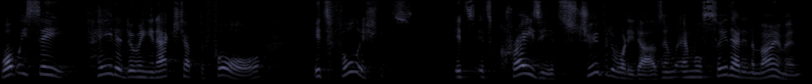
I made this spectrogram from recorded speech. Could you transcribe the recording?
what we see Peter doing in Acts chapter 4 it's foolishness. It's, it's crazy. It's stupid what he does. And, and we'll see that in a moment.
